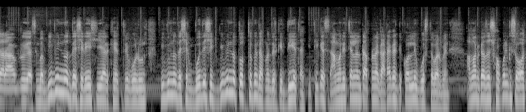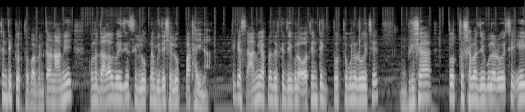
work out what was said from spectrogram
যারা আগ্রহী আছেন বা বিভিন্ন দেশের এশিয়ার ক্ষেত্রে বলুন, বিভিন্ন দেশের বৈদেশিক বিভিন্ন তথ্য কিন্তু আপনাদেরকে দিয়ে থাকি, ঠিক আছে? আমার এই চ্যানেলটা আপনারা ঘাটাঘাটি করলেই বুঝতে পারবেন। আমার কাছে সকল কিছু অথেন্টিক তথ্য পাবেন, কারণ আমি কোনো দালাল বা এজেন্সির লোক না, বিদেশে লোক পাঠাই না। ঠিক আছে, আমি আপনাদেরকে যেগুলো অথেন্টিক তথ্যগুলো রয়েছে, ভিসা তথ্য সেবা যেগুলো রয়েছে, এই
